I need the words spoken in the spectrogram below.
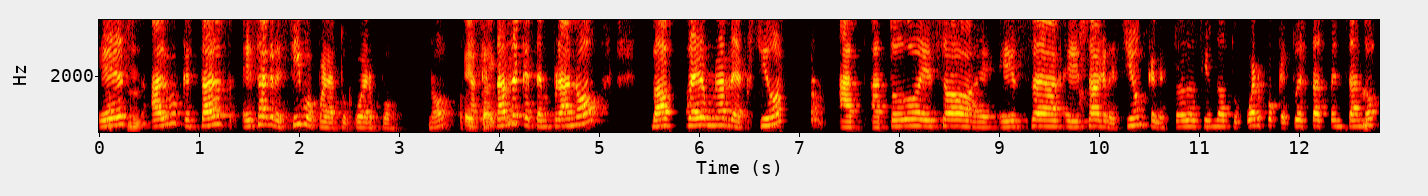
es algo que estás, es agresivo para tu cuerpo, ¿no? O sea, que tarde que temprano va a haber una reacción a, a todo eso, esa, esa agresión que le estás haciendo a tu cuerpo, que tú estás pensando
